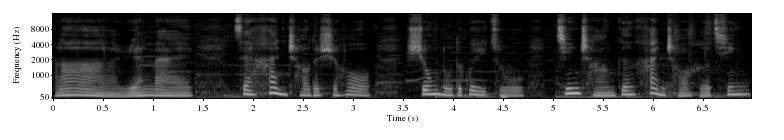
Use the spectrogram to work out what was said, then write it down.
啊，原来在汉朝的时候，匈奴的贵族经常跟汉朝和亲。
